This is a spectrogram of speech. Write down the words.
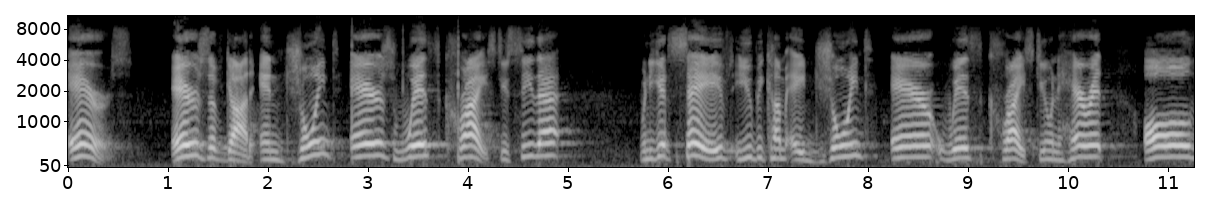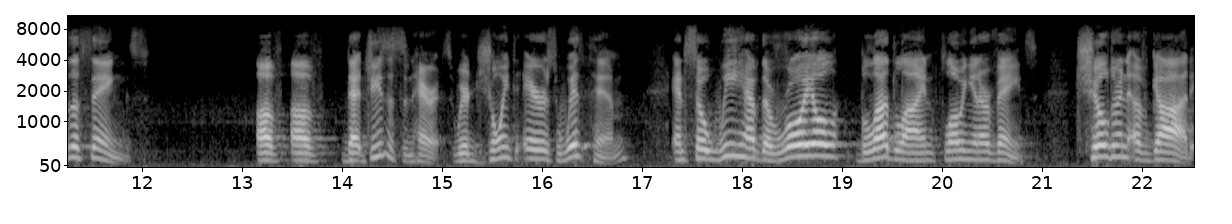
heirs, heirs of God, and joint heirs with Christ." You see that? When you get saved, you become a joint heir with Christ. You inherit all the things of, of that Jesus inherits. We're joint heirs with him. And so we have the royal bloodline flowing in our veins. Children of God,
